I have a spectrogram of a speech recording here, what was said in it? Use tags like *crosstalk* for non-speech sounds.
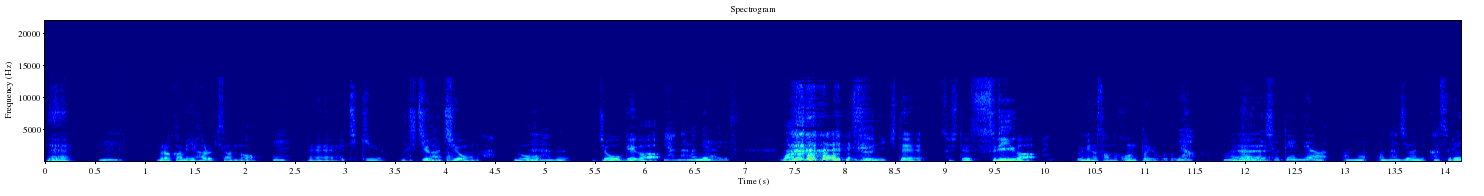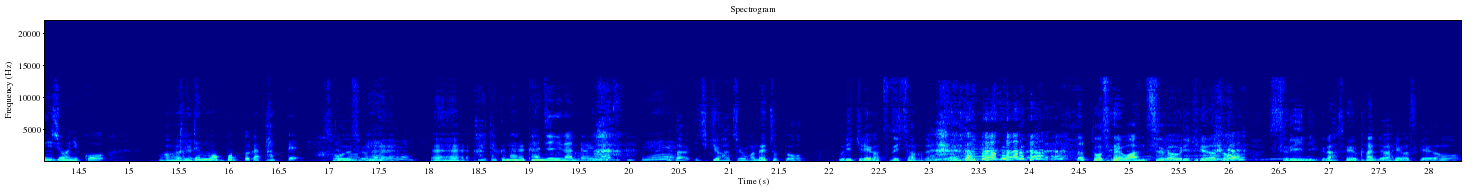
ね、村上春樹さんの、えー19 1984の上下がいや、並んでないです。1、2に来て、*laughs* そして3が海野さんの本ということで。いや本当ええ。に書店ではあの同じようにかそれ以上にこう、はい。とてもポップが立ってそうですよね。ええええ。買いたくなる感じになっております、ええ。また1Q84がね、ちょっと売り切れが続いてたので、ええ。*laughs* 当然、ワン、ツーが売り切れだと、3に行くなという感じはありますけれども、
